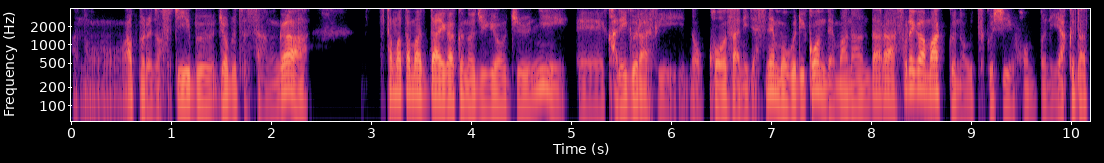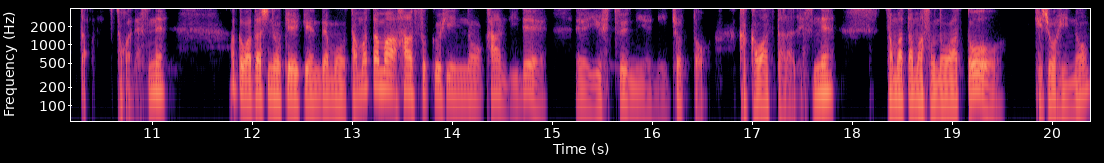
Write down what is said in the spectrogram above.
あの、アップルのスティーブ・ジョブズさんが、たまたま大学の授業中に、えー、カリグラフィーの講座にですね、潜り込んで学んだら、それが Mac の美しいフォントに役立ったとかですね。あと私の経験でも、たまたま反則品の管理で、えー、輸出入にちょっと関わったらですね、たまたまその後、化粧品の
